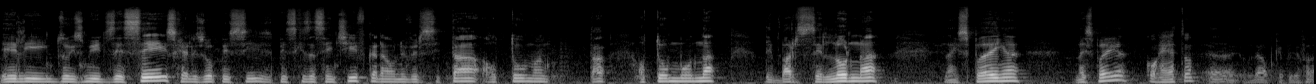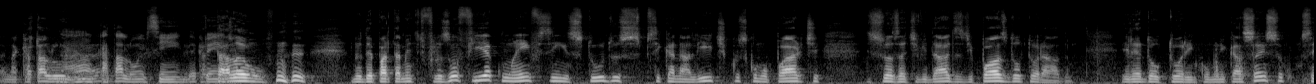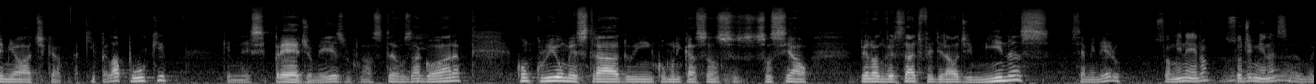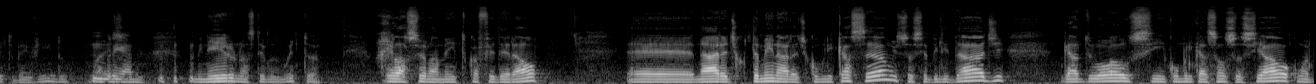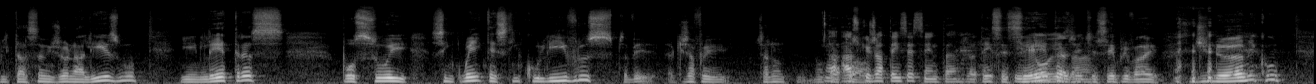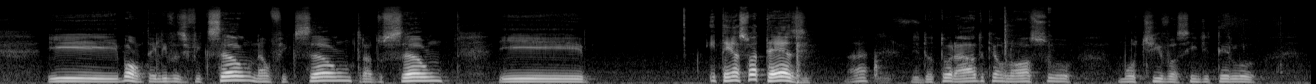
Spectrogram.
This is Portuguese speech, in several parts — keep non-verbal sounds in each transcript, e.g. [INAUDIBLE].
ele, em 2016, realizou pesquisa, científica na Universitat Autònoma de Barcelona, na Espanha, na Espanha? Correto. Uh, não, porque eu podia falar na Catalunha. Ah, né? Catalunha, sim, depende. Catalão. [LAUGHS] no Departamento de Filosofia, com ênfase em estudos psicanalíticos como parte de suas atividades de pós-doutorado. Ele é doutor em comunicação e semiótica aqui pela PUC, aqui nesse prédio mesmo que nós estamos agora. Concluiu o mestrado em comunicação social pela Universidade Federal de Minas. Você é mineiro? Sou mineiro, sou de Minas. Ah, muito bem-vindo. [LAUGHS] Obrigado. Um mineiro, nós temos muito relacionamento com a Federal. É, na área de, também na área de comunicação e sociabilidade. Graduou-se em comunicação social, com habilitação em jornalismo e em letras. Possui 55 livros. Sabe, aqui já foi. Já não, não tá Acho que já tem 60. Já tem 60, a gente sempre vai dinâmico. E, bom, tem livros de ficção, não ficção, tradução e, e tem a sua tese né, de doutorado, que é o nosso motivo assim de tê-lo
